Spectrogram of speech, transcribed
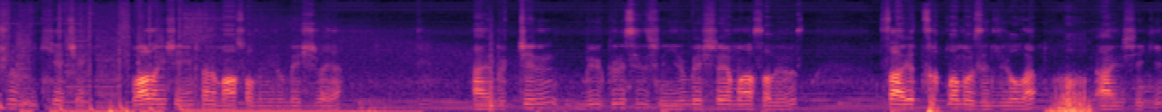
Şunu bir ikiye çek. Bu arada yeni bir tane mouse aldım 25 liraya. Yani bütçenin büyüklüğünü siz düşünün 25 liraya mouse alıyoruz. Sadece tıklama özelliği olan. Aynı şekil.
